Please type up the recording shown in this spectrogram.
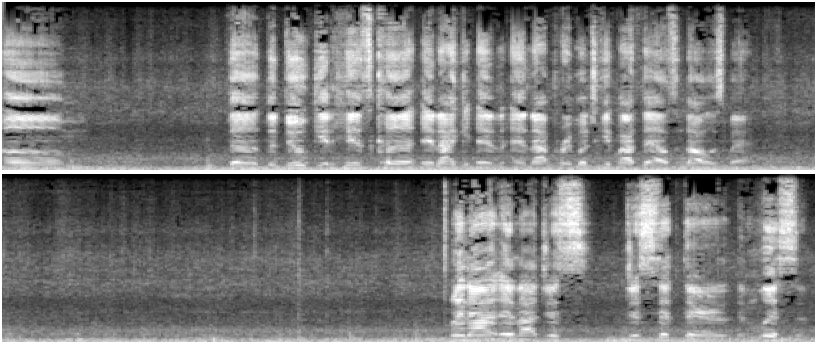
um, the the dude get his cut and I get and, and I pretty much get my thousand dollars back. And I and I just just sit there and listen.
